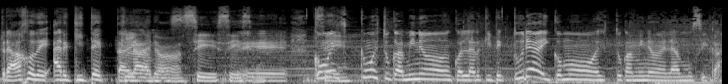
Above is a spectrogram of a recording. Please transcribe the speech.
trabajo de arquitecta. Claro, digamos. sí, sí, sí. Eh, ¿cómo, Sí. es, ¿Cómo es tu camino con la arquitectura y cómo es tu camino en la música?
